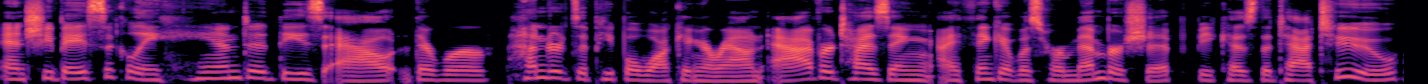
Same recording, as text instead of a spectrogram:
And she basically handed these out. There were hundreds of people walking around advertising, I think it was her membership because the tattoo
